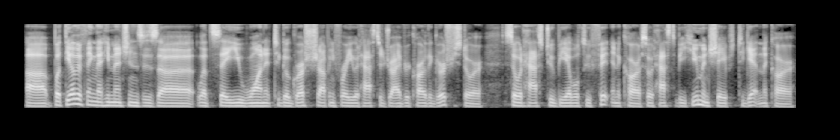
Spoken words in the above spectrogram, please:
Uh, but the other thing that he mentions is uh, let's say you want it to go grocery shopping for you, it has to drive your car to the grocery store. So it has to be able to fit in a car. So it has to be human shaped to get in the car,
